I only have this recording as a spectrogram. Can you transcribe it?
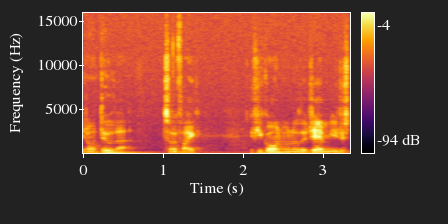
you don't do that. So if like if you go into another gym, you just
